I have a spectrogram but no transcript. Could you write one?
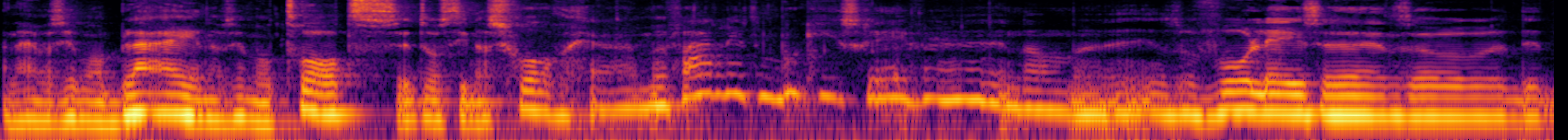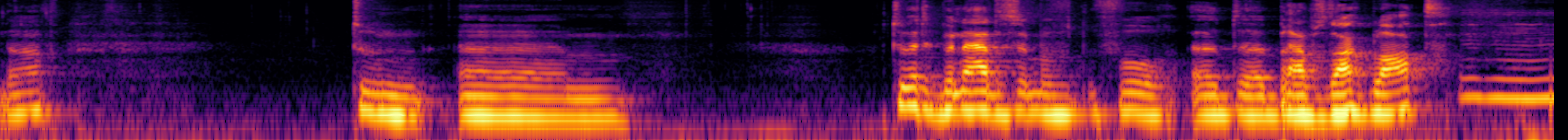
En hij was helemaal blij en hij was helemaal trots. En toen was hij naar school gegaan. Mijn vader heeft een boekje geschreven. En dan eh, zo voorlezen en zo, dit, dat. Toen, ehm, toen werd ik benaderd voor het Brabants Dagblad. Mhm.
